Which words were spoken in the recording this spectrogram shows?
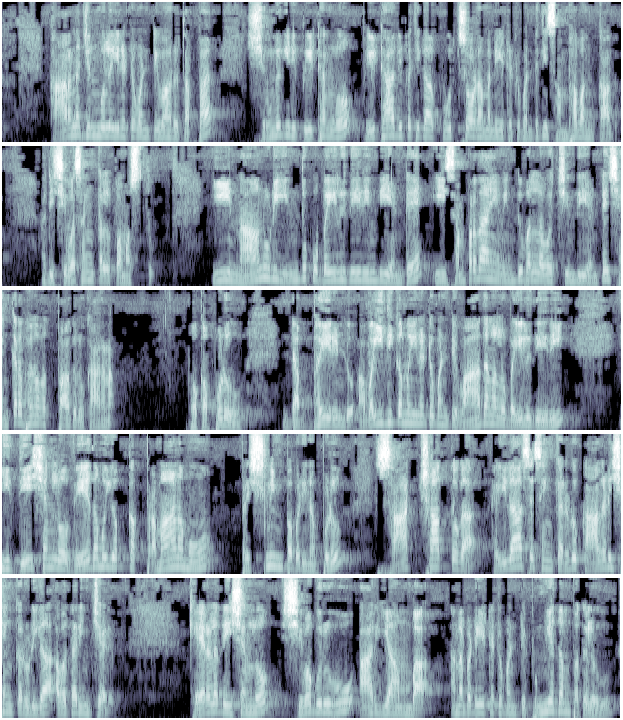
కారణజన్ములైనటువంటి వారు తప్ప శృంగగిరి పీఠంలో పీఠాధిపతిగా కూర్చోవడం అనేటటువంటిది సంభవం కాదు. అది శివ సంకల్పమస్తు ఈ నానుడి ఎందుకు బయలుదేరింది అంటే ఈ సంప్రదాయం ఎందువల్ల వచ్చింది అంటే శంకర భగవత్పాదులు కారణం. ఒకప్పుడు డెబ్భై రెండు అవైదికమైనటువంటి వాదనలు బయలుదేరి ఈ దేశంలో వేదము యొక్క ప్రమాణము ప్రశ్నింపబడినప్పుడు సాక్షాత్తుగా కైలాస శంకరుడు కాలడి శంకరుడిగా అవతరించాడు. కేరళ దేశంలో శివగురువు ఆర్యాంబ అనబడేటటువంటి పుణ్య దంపతులు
